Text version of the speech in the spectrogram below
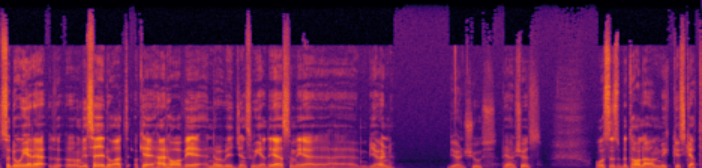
Så då är det, om vi säger då att okej, här har vi Norwegians VD som är eh, Björn, Björn Schuss. Björn Schuss. Och så, så betalar han mycket skatt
